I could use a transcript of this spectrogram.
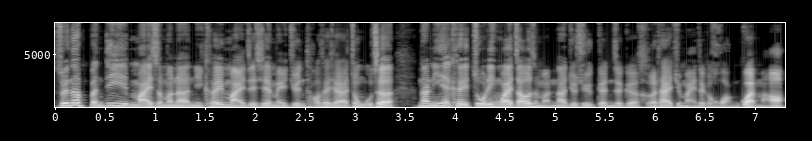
所以呢，本地买什么呢？你可以买这些美军淘汰下来中古车，那你也可以做另外一招什么？那就去跟这个和泰去买这个皇冠嘛，哦。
